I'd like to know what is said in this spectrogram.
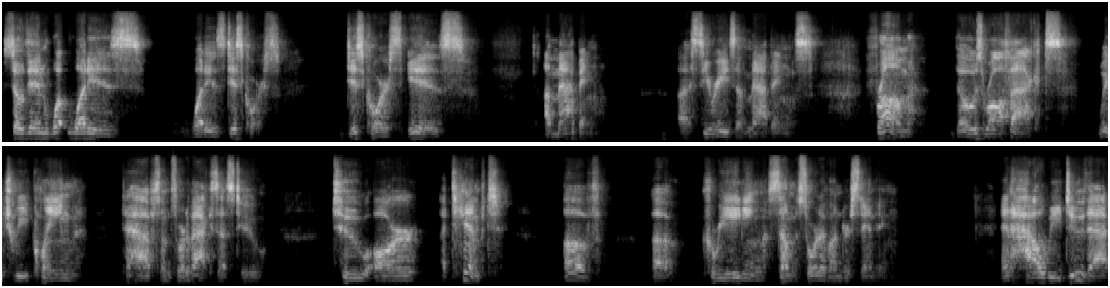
So then what what is what is discourse? Discourse is a mapping a series of mappings from those raw facts, which we claim to have some sort of access to, to our attempt of uh, creating some sort of understanding. And how we do that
